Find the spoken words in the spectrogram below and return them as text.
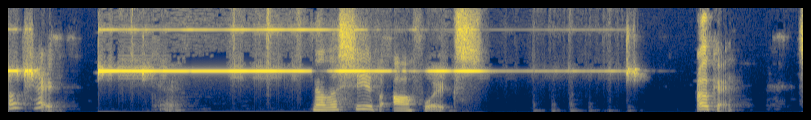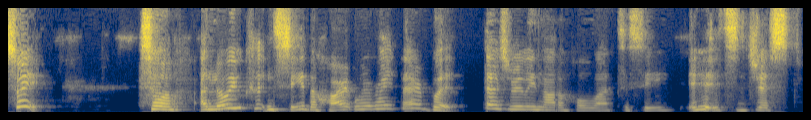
okay. Okay. Now let's see if off works. Okay. Sweet. So I know you couldn't see the hardware right there, but there's really not a whole lot to see. It's just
